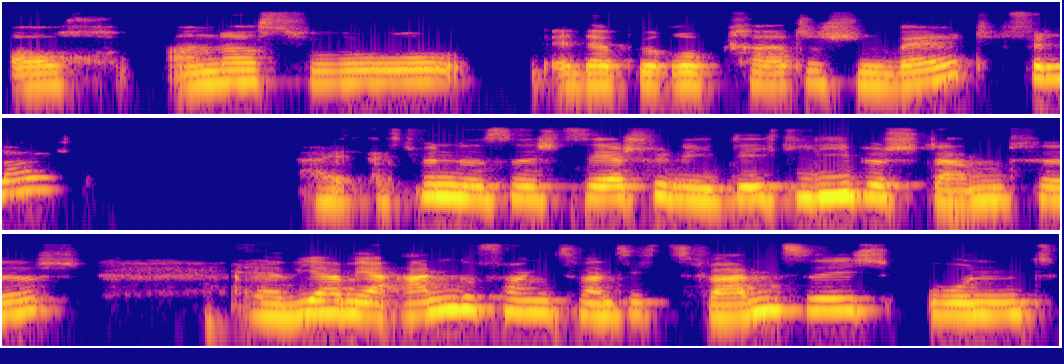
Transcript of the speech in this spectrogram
auch anderswo in der bürokratischen Welt vielleicht? Ich finde das eine sehr schöne Idee. Ich liebe Stammtisch. Äh, wir haben ja angefangen 2020 und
